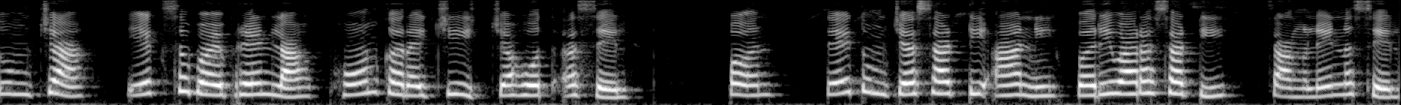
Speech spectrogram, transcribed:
तुमच्या एक्स बॉयफ्रेंडला फोन करायची इच्छा होत असेल पण ते तुमच्यासाठी आणि परिवारासाठी चांगले नसेल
